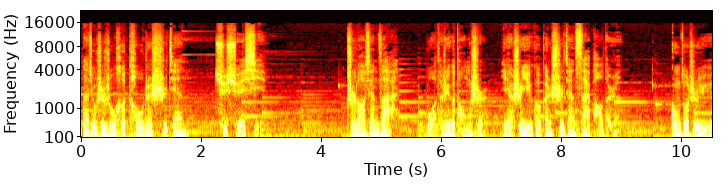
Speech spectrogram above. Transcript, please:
那就是如何偷着时间去学习。直到现在，我的这个同事也是一个跟时间赛跑的人。工作之余，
